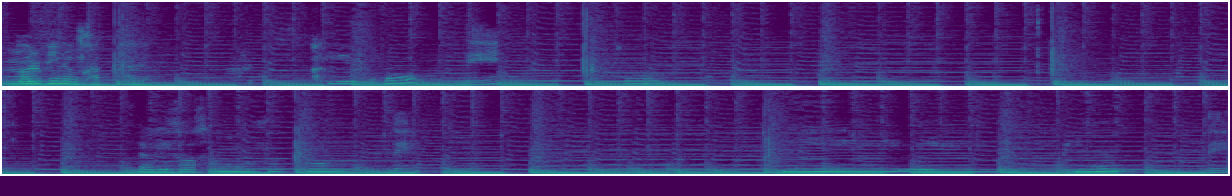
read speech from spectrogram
응. 넓이는 같아요. 그리고 네. 또 여기서 삼각형 네. EAB는 네.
